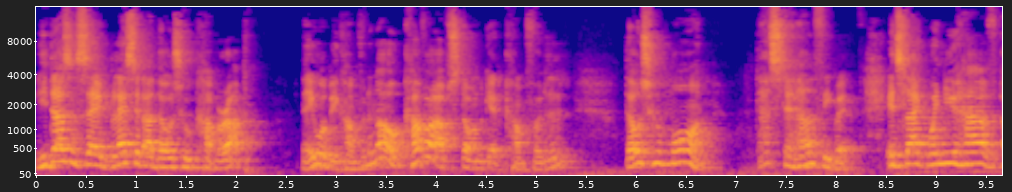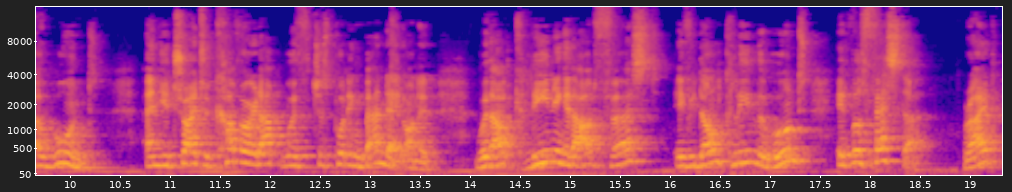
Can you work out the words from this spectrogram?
he doesn't say, Blessed are those who cover up. They will be comforted. No, cover ups don't get comforted. Those who mourn, That's the healthy bit. It's like when you have a wound and you try to cover it up with just putting band-aid on it without cleaning it out first. If you don't clean the wound, it will fester, right?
